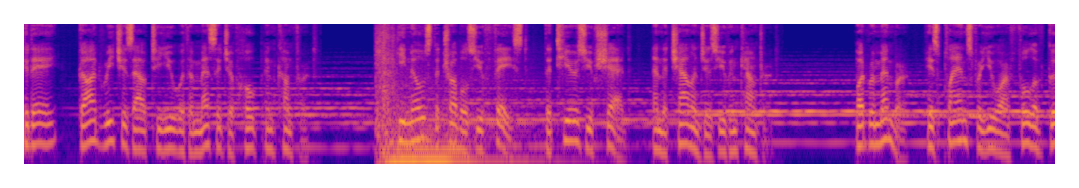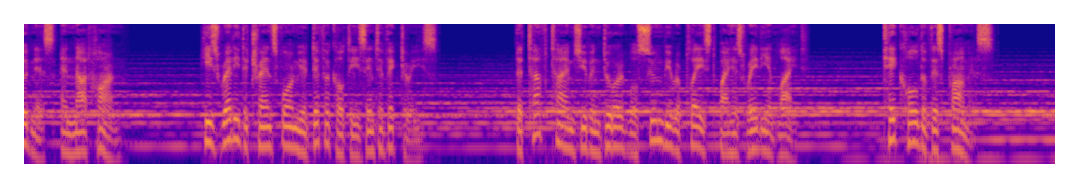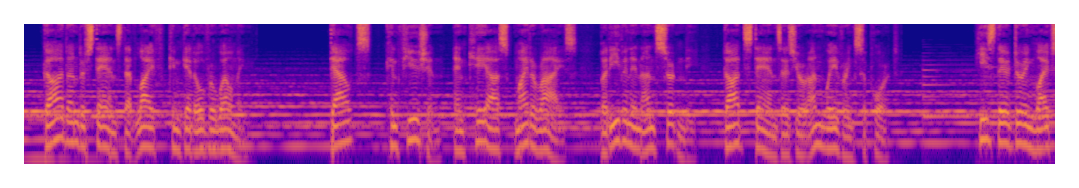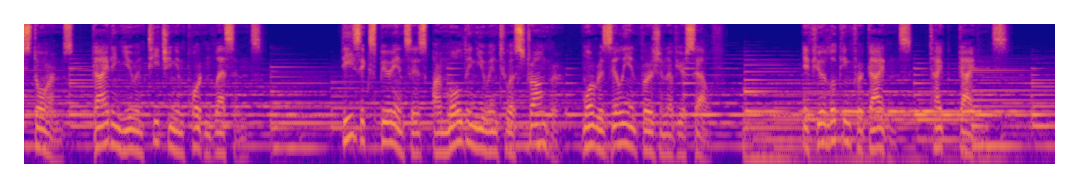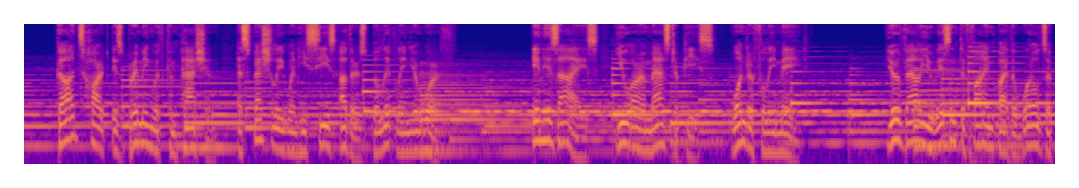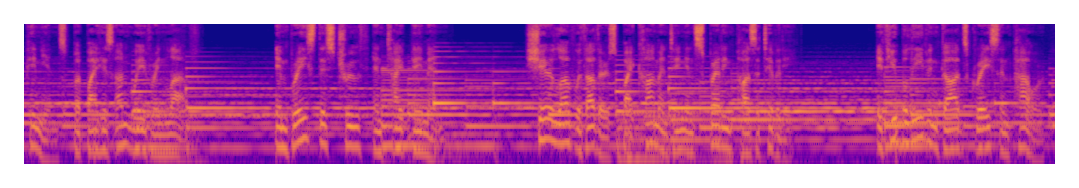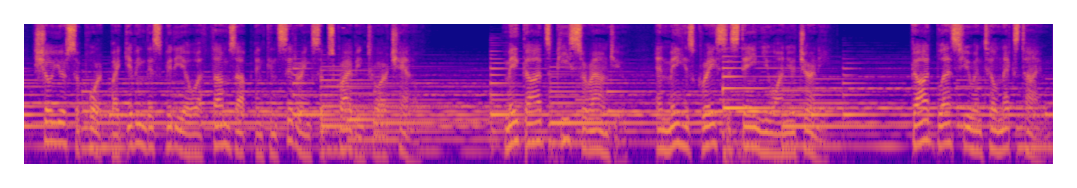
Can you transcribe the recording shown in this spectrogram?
Today, God reaches out to you with a message of hope and comfort. He knows the troubles you've faced, the tears you've shed, and the challenges you've encountered. But remember, His plans for you are full of goodness and not harm. He's ready to transform your difficulties into victories. The tough times you've endured will soon be replaced by His radiant light. Take hold of this promise. God understands that life can get overwhelming. Doubts, confusion, and chaos might arise, but even in uncertainty, God stands as your unwavering support. He's there during life's storms, guiding you and teaching important lessons. These experiences are molding you into a stronger, more resilient version of yourself. If you're looking for guidance, type guidance. God's heart is brimming with compassion, especially when he sees others belittling your worth. In his eyes, you are a masterpiece, wonderfully made. Your value isn't defined by the world's opinions but by his unwavering love. Embrace this truth and type Amen. Share love with others by commenting and spreading positivity. If you believe in God's grace and power, show your support by giving this video a thumbs up and considering subscribing to our channel. May God's peace surround you, and may His grace sustain you on your journey. God bless you until next time.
